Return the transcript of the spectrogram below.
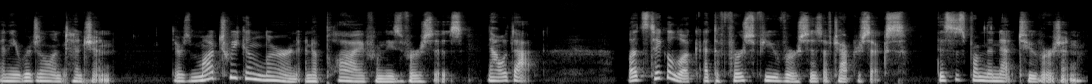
and the original intention. There's much we can learn and apply from these verses. Now, with that, let's take a look at the first few verses of chapter 6. This is from the Net 2 version.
